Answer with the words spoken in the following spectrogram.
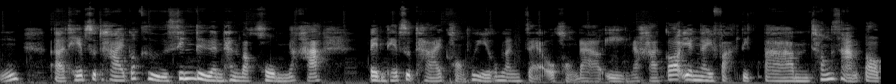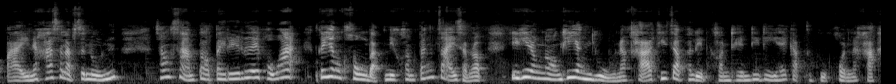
เทปสุดท้ายก็คือสิ้นเดือนธันวาคมนะคะ เป็นเทปสุดท้ายของผู้หญิงกกำลังแจ๋วของดาวเองนะคะ ก็ยังไงฝากติดตามช่อง 3 ต่อไปนะคะ สนับสนุนช่อง 3 ต่อไปเรื่อยๆ เพราะว่าก็ยังคงแบบมีความตั้งใจสำหรับพี่ๆน้องๆที่ยังอยู่นะคะ ที่จะผลิตคอนเทนต์ดีๆให้กับทุกๆคนนะคะ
